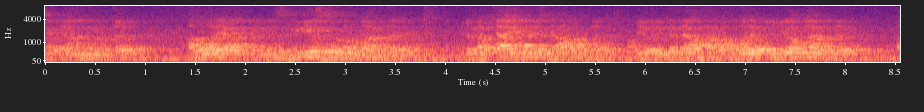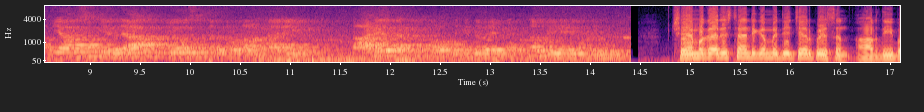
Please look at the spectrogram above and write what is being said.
സേനാംഗങ്ങളുണ്ട് അതുപോലെ സി ഡി എസ് പിന്നെ പഞ്ചായത്തിന്റെ സ്റ്റാഫുണ്ട്. അപ്പൊ ഇവർക്കെല്ലാം അതുപോലെ പി ഒമാരുണ്ട് അത്യാവശ്യം എല്ലാ ഉദ്യോഗസ്ഥ തരത്തിലുള്ള ആൾക്കാരെയും താഴെ തട്ടിൽ പ്രവർത്തിക്കുന്നവരെ മൊത്തം പേരെയും. ക്ഷേമകാര്യ standing committee chairperson R Deepa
